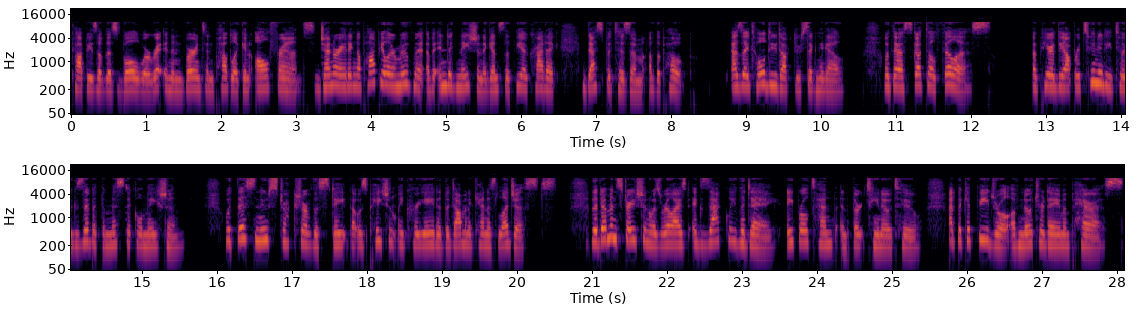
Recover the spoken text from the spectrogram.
Copies of this bull were written and burnt in public in all France, generating a popular movement of indignation against the theocratic despotism of the Pope. As I told you, Dr. Siegnagel, with the Ausculta Philus appeared the opportunity to exhibit the mystical nation. With this new structure of the state that was patiently created the Domini Canis legists, The demonstration was realized exactly the day, April 10th in 1302, at the Cathedral of Notre Dame in Paris,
